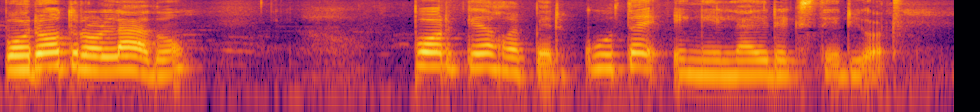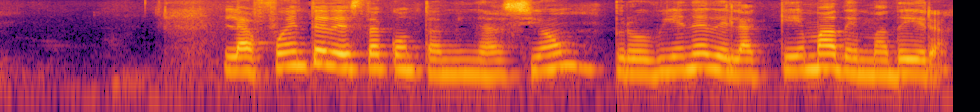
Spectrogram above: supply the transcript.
Por otro lado, porque repercute en el aire exterior. La fuente de esta contaminación proviene de la quema de madera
